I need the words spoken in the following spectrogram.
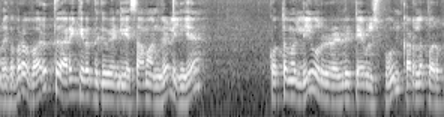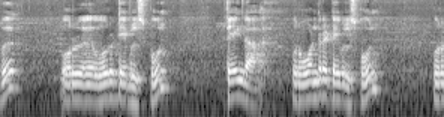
அதுக்கப்புறம் வறுத்து அரைக்கிறதுக்கு வேண்டிய சாமான்கள் இங்கே. கொத்தமல்லி ஒரு ரெண்டு டேபிள் ஸ்பூன் கடலைப்பருப்பு ஒரு ஒரு டேபிள் ஸ்பூன் தேங்காய் ஒரு ஒன்றரை டேபிள் ஸ்பூன் ஒரு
